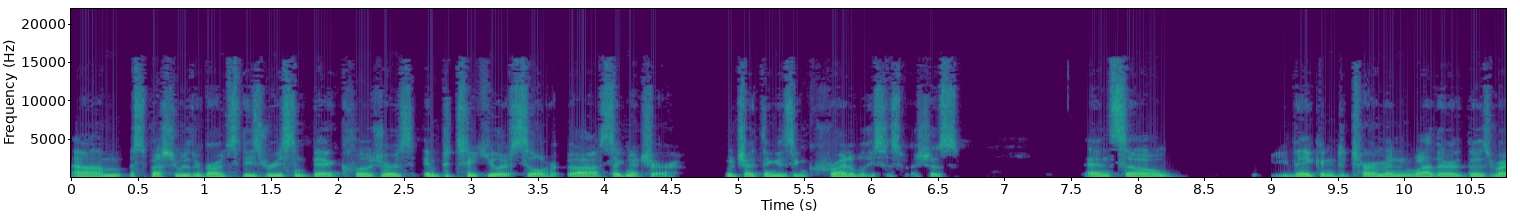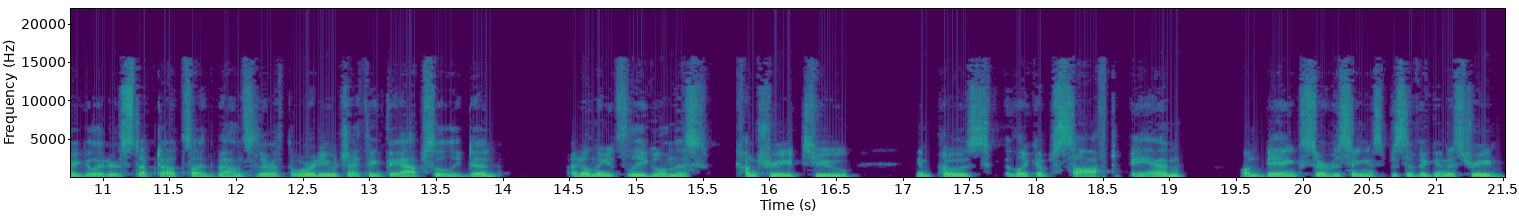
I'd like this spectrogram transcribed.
um, especially with regards to these recent bank closures, in particular, Silver uh, Signature, which I think is incredibly suspicious. And so they can determine whether those regulators stepped outside the bounds of their authority, which I think they absolutely did. I don't think it's legal in this country to impose like a soft ban on banks servicing a specific industry.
